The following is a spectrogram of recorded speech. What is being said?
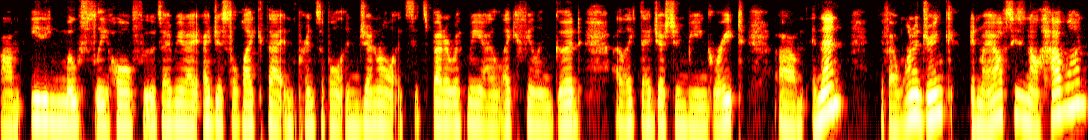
um, eating mostly whole foods. I mean, I, I just like that in principle in general. It sits better with me. I like feeling good. I like digestion being great. Um, and then if I want to drink in my off season, I'll have one.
